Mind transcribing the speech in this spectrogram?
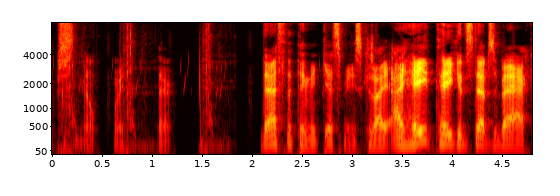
Oops, no, wait, there. That's the thing that gets me, is because I, I hate taking steps back.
